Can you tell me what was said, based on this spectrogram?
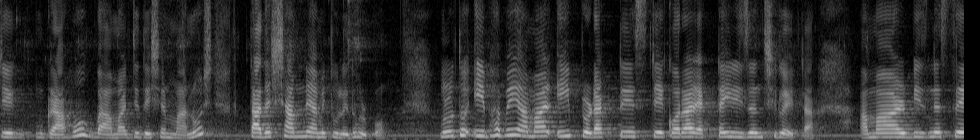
যে গ্রাহক বা আমার যে দেশের মানুষ, তাদের সামনে আমি তুলে ধরবো। মূলত এইভাবেই আমার এই প্রোডাক্টে স্টে করার একটাই রিজন ছিল এটা। আমার বিজনেসে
